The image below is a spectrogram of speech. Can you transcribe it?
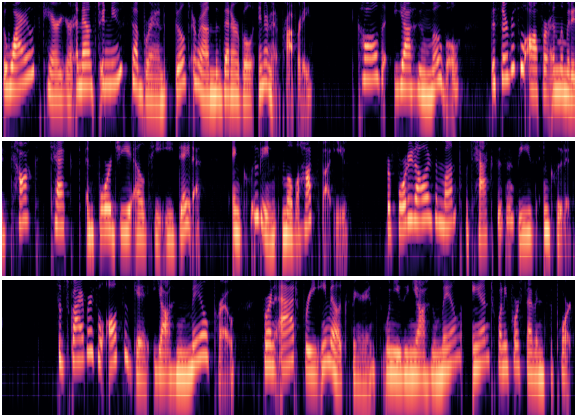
the wireless carrier announced a new sub brand built around the venerable internet property. Called Yahoo Mobile, the service will offer unlimited talk, text, and 4G LTE data, including mobile hotspot use, for $40 a month with taxes and fees included. Subscribers will also get Yahoo Mail Pro for an ad free email experience when using Yahoo Mail and 24 7 support.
